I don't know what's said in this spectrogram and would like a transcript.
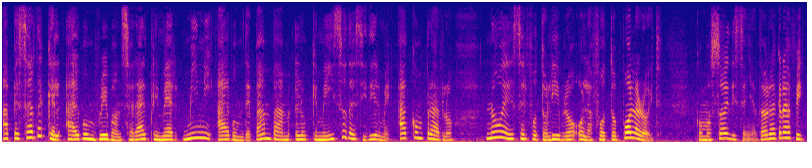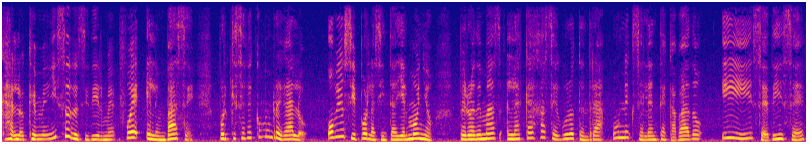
A pesar de que el álbum Ribbon será el primer mini álbum de Bam Bam, lo que me hizo decidirme a comprarlo no es el fotolibro o la foto Polaroid. Como soy diseñadora gráfica, lo que me hizo decidirme fue el envase, porque se ve como un regalo, Obvio sí por la cinta y el moño, pero además la caja seguro tendrá un excelente acabado y se dice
